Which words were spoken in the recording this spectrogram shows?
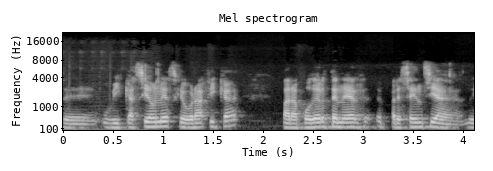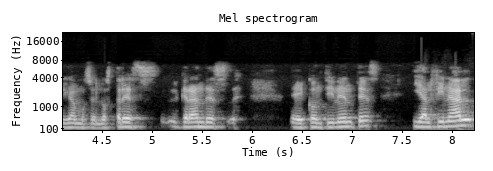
de ubicaciones geográfica para poder tener presencia, digamos, en los tres grandes eh, continentes. Y al final,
